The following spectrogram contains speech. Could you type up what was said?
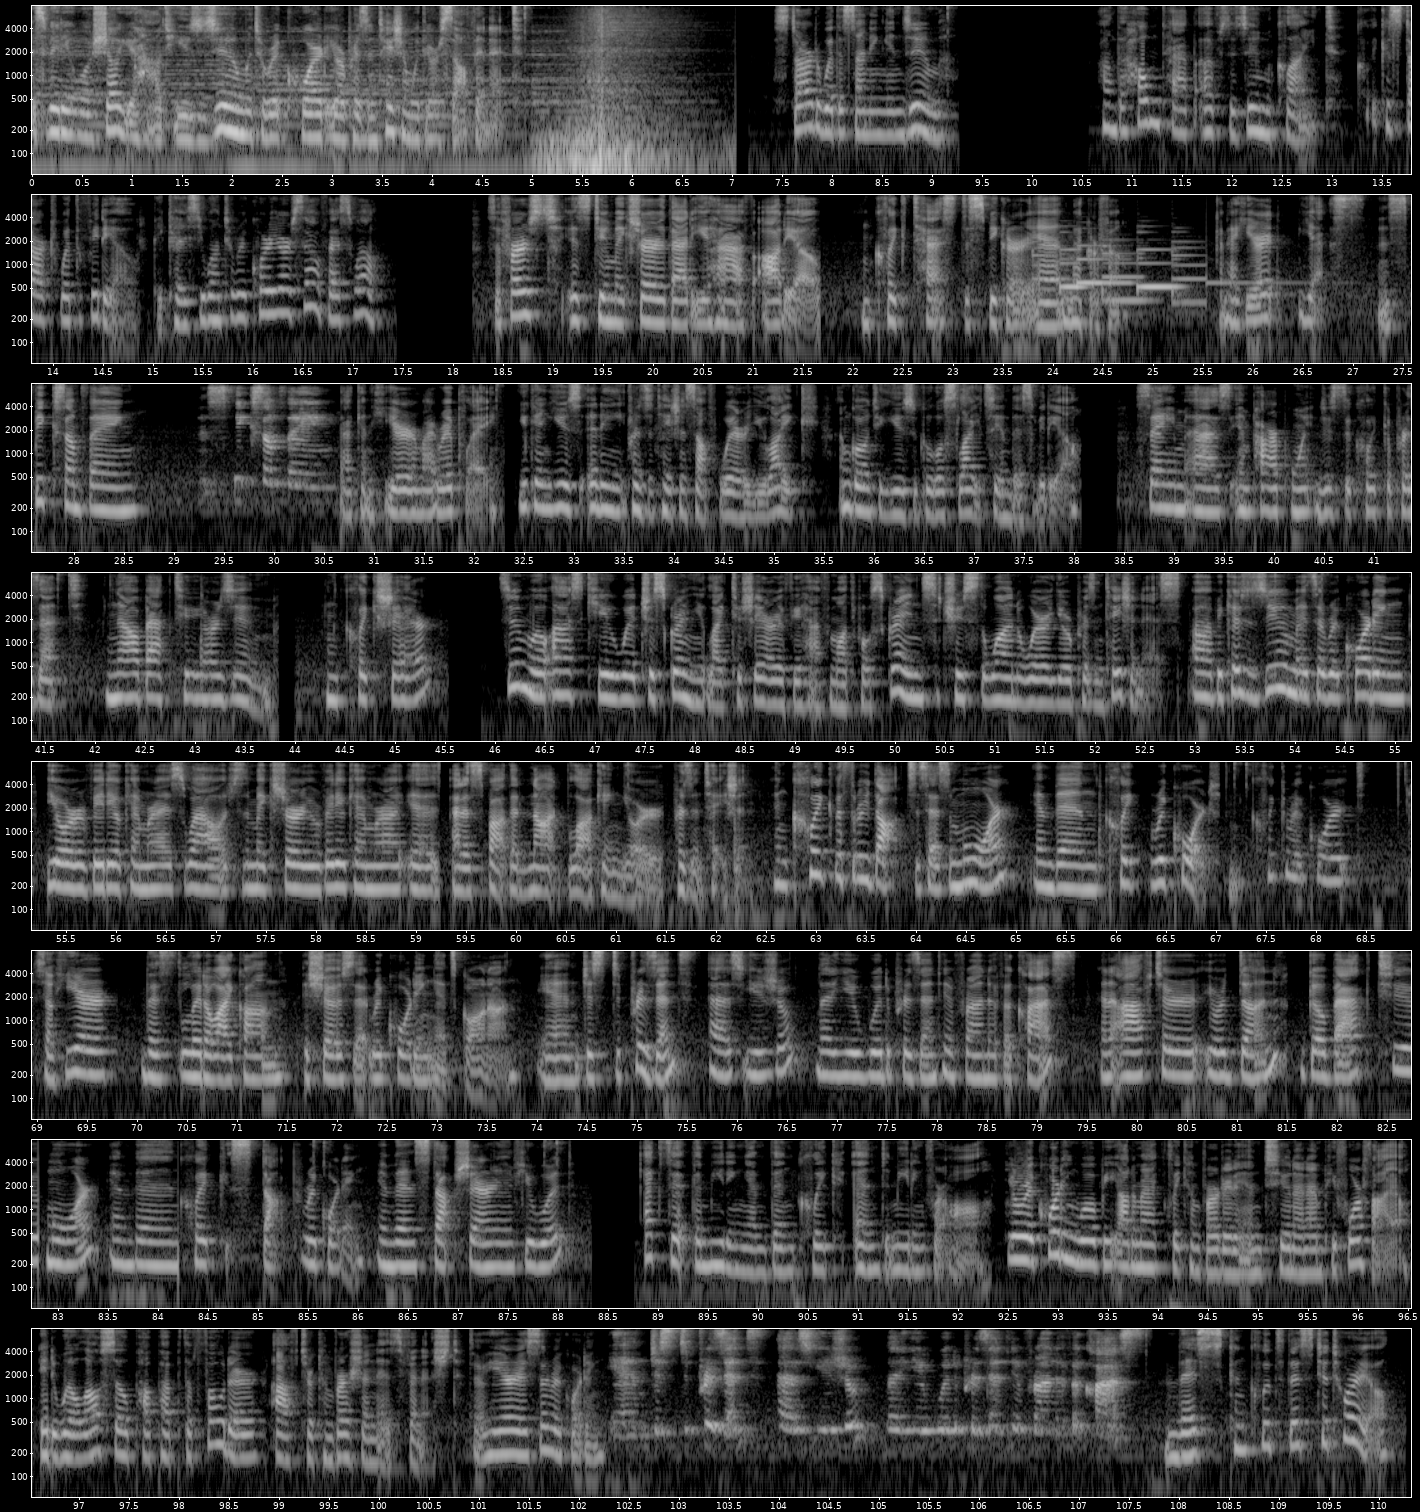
This video will show you how to use Zoom to record your presentation with yourself in it. Start with signing in Zoom. On the Home tab of the Zoom client, click Start with Video because you want to record yourself as well. So first is to make sure that you have audio and click Test the speaker and microphone. Can I hear it? Yes. And speak something speak something. I can hear my replay. You can use any presentation software you like. I'm going to use Google Slides in this video. Same as in PowerPoint, just to click Present. Now back to your Zoom and click Share. Zoom will ask you which screen you'd like to share. If you have multiple screens, choose the one where your presentation is. Uh, because Zoom is recording your video camera as well, just make sure your video camera is at a spot that's not blocking your presentation. And click the three dots. It says More, and then click Record. Click Record. So here this little icon it shows that recording has gone on. And just to present as usual that you would present in front of a class. And after you're done go back to more and then click stop recording. And then stop sharing if you would exit the meeting and then click end meeting for all. Your recording will be automatically converted into an MP4 file. It will also pop up the folder after conversion is finished. So here is the recording. And just to present as usual, that you would present in front of a class. This concludes this tutorial.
